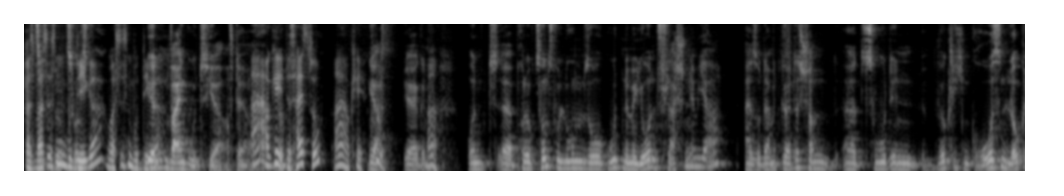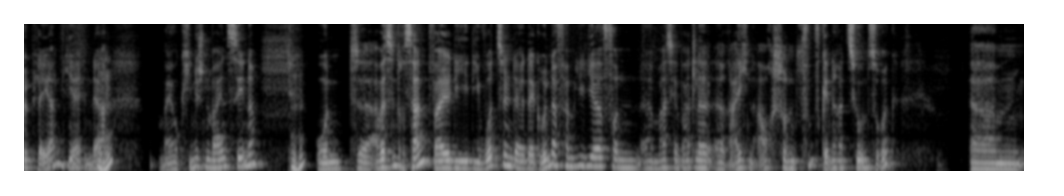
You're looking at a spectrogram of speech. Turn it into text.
Was, was ist ein Bodega? Was ist ein Ja, Bodega? ein Weingut hier auf der. Ah, okay, das heißt so? Ah, okay. Cool. Ja, ja, genau. Ah. Und äh, Produktionsvolumen so gut eine Million Flaschen im Jahr. Also damit gehört es schon äh, zu den wirklichen großen Local Playern hier in der Mhm. Mallorquinischen Weinszene. Und äh, aber es ist interessant, weil die die Wurzeln der der Gründerfamilie von äh, Marcia Bartler äh, reichen auch schon fünf Generationen zurück. Ähm,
